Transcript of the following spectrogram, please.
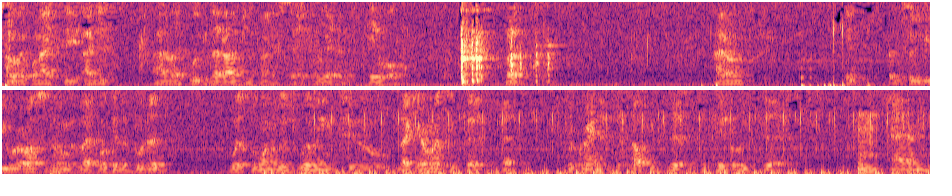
so like when I see, I just I like look at that object and I say, okay, it's a table, but I don't it, so you were also talking about like, okay, the Buddha was the one who was willing to, like everyone took the, that for granted, the self exists, the table exists, mm-hmm. and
